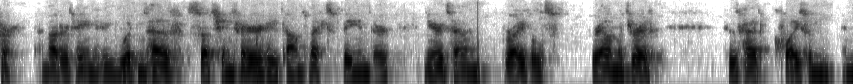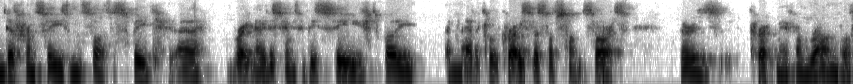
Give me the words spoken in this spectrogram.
another team who wouldn't have such inferiority complex being their near town rivals, Real Madrid, who've had quite an indifferent season, so to speak. Uh, right now, they seem to be sieged by a medical crisis of some sort. There's, correct me if I'm wrong, but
